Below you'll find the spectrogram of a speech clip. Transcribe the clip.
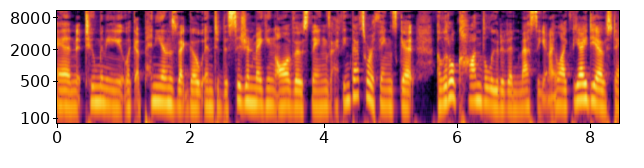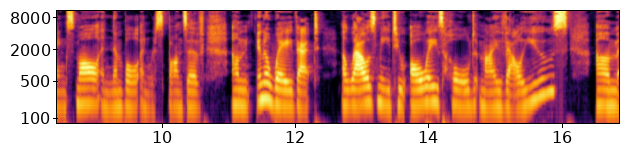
and too many like opinions that go into decision making, all of those things, I think that's where things get a little convoluted and messy. And I like the idea of staying small and nimble and responsive um, in a way that allows me to always hold my values um,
